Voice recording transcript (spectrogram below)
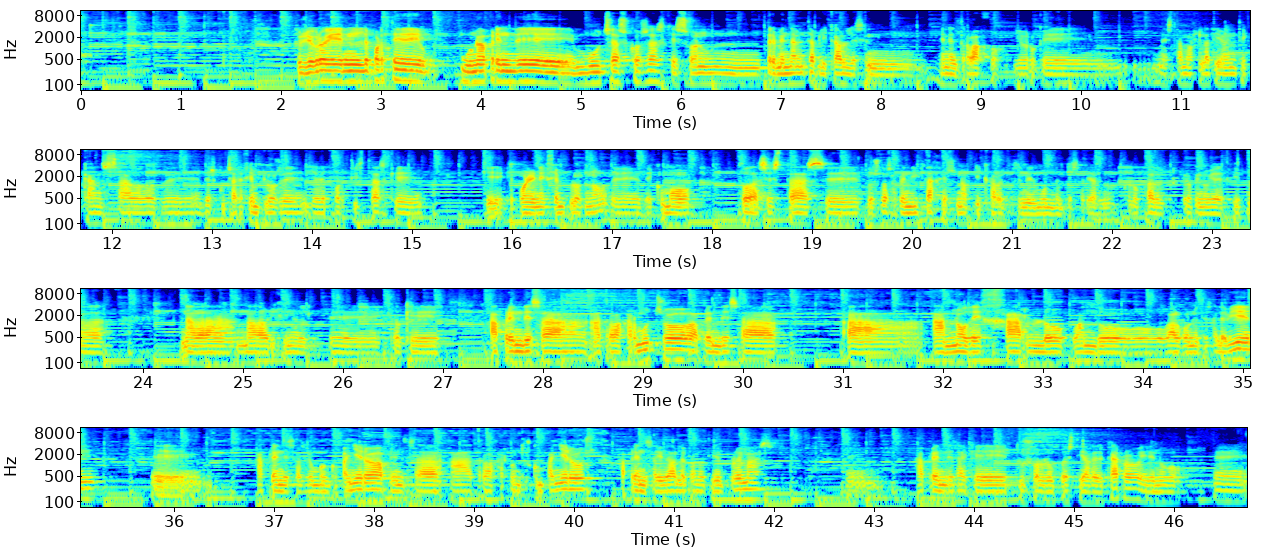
Pues yo creo que en el deporte uno aprende muchas cosas que son tremendamente aplicables en, en el trabajo. Yo creo que estamos relativamente cansados de, de escuchar ejemplos de, de deportistas que, que, ponen ejemplos ¿no? de, cómo todas estas, eh, todos estos aprendizajes son aplicables en el mundo empresarial. ¿no? Con lo cual creo que no voy a decir nada, nada, nada original. Eh, creo que aprendes a, trabajar mucho, aprendes a a, no dejarlo cuando algo no te sale bien, eh, aprendes a ser un buen compañero, aprendes a, trabajar con tus compañeros, aprendes a ayudarle cuando tienen problemas, aprendes a que tú solo no puedes tirar del carro y de nuevo eh,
